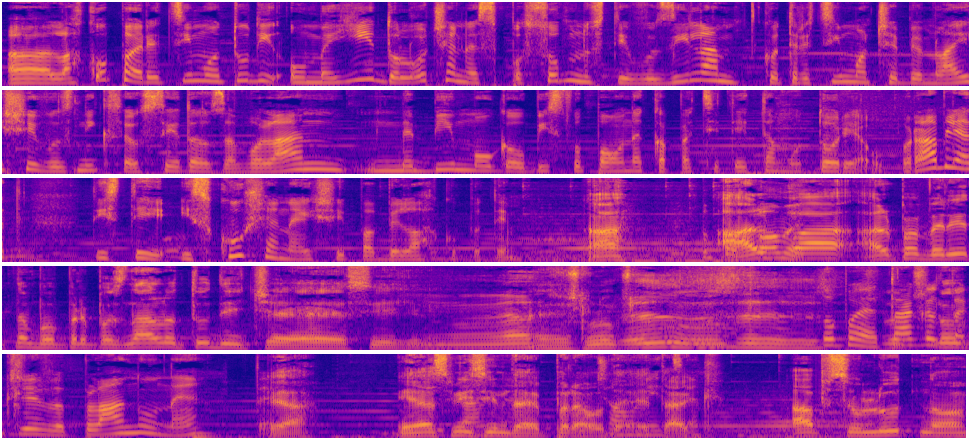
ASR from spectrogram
Uh, lahko pa recimo tudi omeji določene sposobnosti vozila, kot recimo, če bi mlajši voznik se usedel za volan, ne bi mogel v bistvu polne kapacitete motorja uporabljati, tisti izkušenejši pa bi lahko potem. A, ali, pa, ali pa verjetno bo prepoznalo tudi, če si ja. šlo. To pa je tako, tak že v planu, ne? Te Ja. Jaz mislim, da je prav, da je tako. Absolutno.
